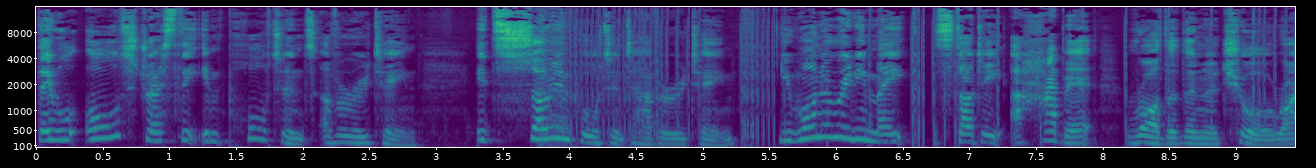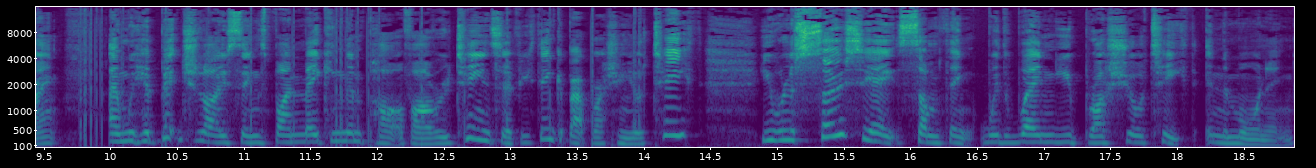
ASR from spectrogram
they will all stress the importance of a routine. It's so important to have a routine. You want to really make study a habit rather than a chore, right? And we habitualize things by making them part of our routine. So if you think about brushing your teeth, you will associate something with when you brush your teeth in the morning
